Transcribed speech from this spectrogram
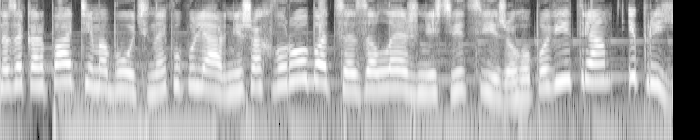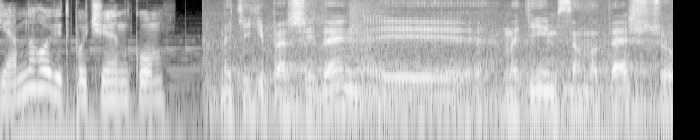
На Закарпатті, мабуть, найпопулярніша хвороба це залежність від свіжого повітря і приємного відпочинку. Ми тільки перший день і надіємося на те, що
